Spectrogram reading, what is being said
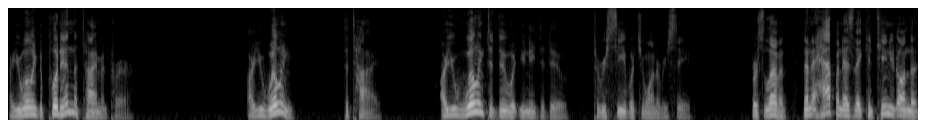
Are you willing to put in the time in prayer? Are you willing to tithe? Are you willing to do what you need to do to receive what you want to receive? Verse 11. Then it happened as they continued on the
